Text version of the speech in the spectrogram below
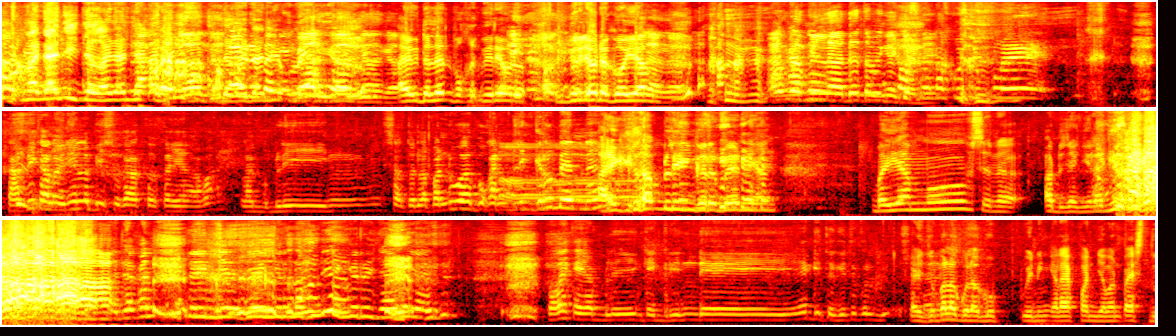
lebih- Jangan nyanyi, jangan nyanyi. Jangan Play. nyanyi, Jangan udah nyanyi. pengen Play. nyanyi, Enggak, enggak, enggak. Ayo udah lihat pokoknya udah bibirnya udah goyang. Enggak, enggak. Aku ngambil nada tapi nggak jadi. Tapi kalau ini lebih suka ke kayak apa? Lagu Blink 182 bukan Oh. Blink Girl Band ya. Ayo gila blinger band yang Bayamu sudah aduh nyanyi lagi. dia kan dia yang dia yang nyerenang dia yang ngeri nyanyi anjir. Pokoknya kayak Blink, kayak Green Day, ya gitu-gitu gue. Eh coba lagu-lagu Winning Eleven zaman PS2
